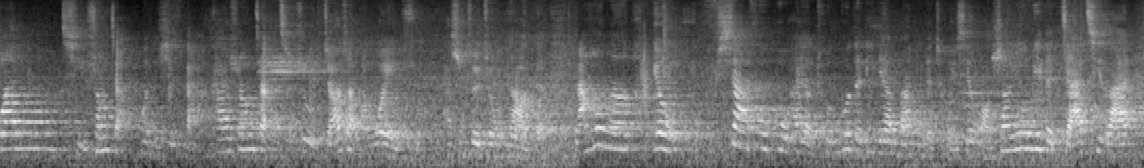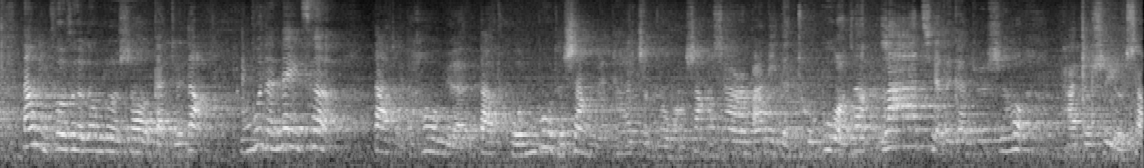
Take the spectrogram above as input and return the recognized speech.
关起双脚，或者是打开双脚，记住脚掌的位置，它是最重要的。然后呢，用下腹部还有臀部的力量，把你的腿线往上用力的夹起来。当你做这个动作的时候，感觉到臀部的内侧、大腿的后缘到臀部的上缘，它会整个往上，好像要把你的臀部往上拉起来的感觉的时候。它就是有效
